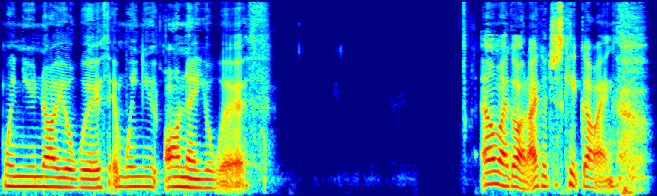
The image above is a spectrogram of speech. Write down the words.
when you know your worth and when you honor your worth. Oh my God, I could just keep going.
